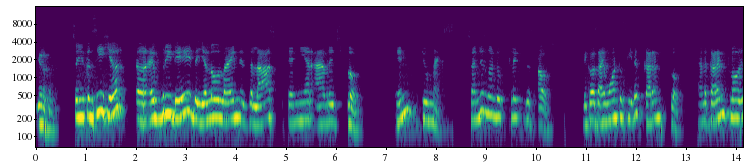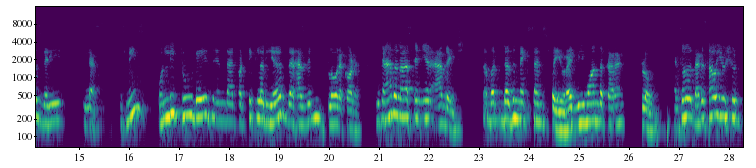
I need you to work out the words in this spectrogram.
Beautiful. So you can see here, uh, every day, the yellow line is the last 10-year average flow in QMax. So I'm just going to click this out because I want to see the current flow and the current flow is very less, which means only two days in that particular year there has been flow recorded. You can have the last 10 year average, uh, but doesn't make sense for you, right? We want the current flow. And so that is how you should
